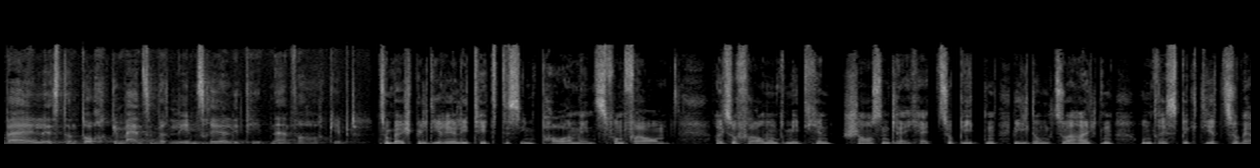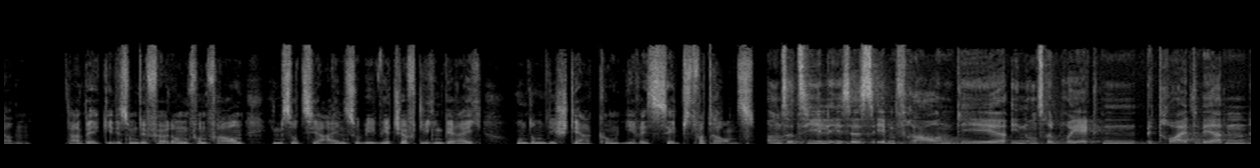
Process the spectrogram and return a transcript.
weil es dann doch gemeinsame Lebensrealitäten einfach auch gibt. Zum Beispiel die Realität des Empowerments von Frauen, also Frauen und Mädchen Chancengleichheit zu bieten, Bildung zu erhalten und respektiert zu werden. Dabei geht es um die Förderung von Frauen im sozialen sowie wirtschaftlichen Bereich und um die Stärkung ihres Selbstvertrauens. Unser Ziel ist es eben Frauen, die in unseren Projekten betreut werden,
